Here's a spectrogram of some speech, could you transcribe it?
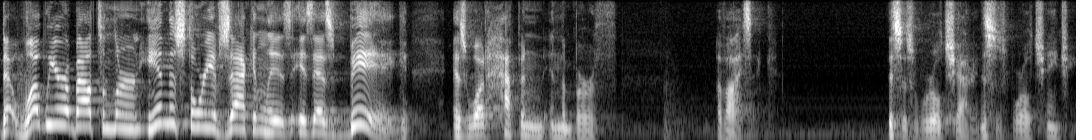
that what we are about to learn in the story of Zach and Liz is as big as what happened in the birth of Isaac. This is world shattering, this is world changing.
